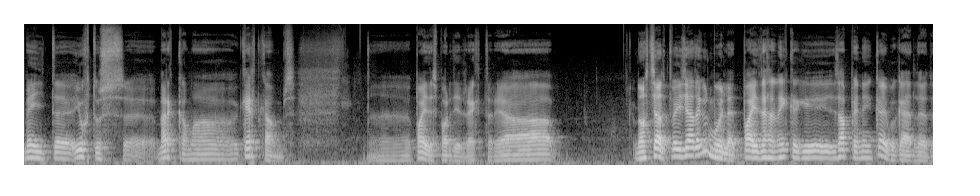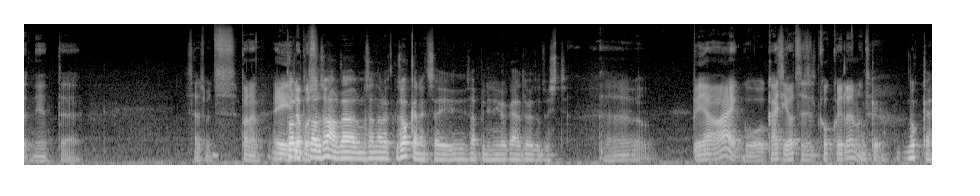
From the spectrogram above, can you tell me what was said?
meid äh, juhtus äh, märkama Gerd Kams. Äh, Paide spordidirektor ja noh, sealt võis jääda küll mulje, et Paidel on ikkagi Sapini ka juba käed löödud, nii et. selles mõttes põnev, ei tol, lõbus tol samal päeval ma saan aru, et ka Sokenet sai Sapininiga käed löödud vist. Äh, peaaegu, käsi otseselt kokku ei löönud okay.. nukke.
